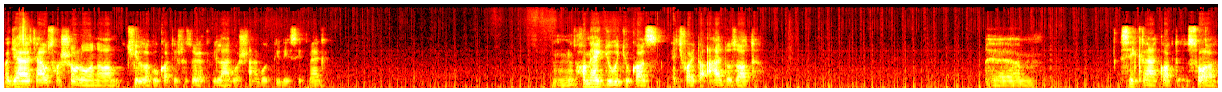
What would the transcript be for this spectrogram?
a gyertyához hasonlóan a csillagokat és az örök világosságot idézik meg. Hmm, ha meggyújtjuk, az egyfajta áldozat. Szikrákat szól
